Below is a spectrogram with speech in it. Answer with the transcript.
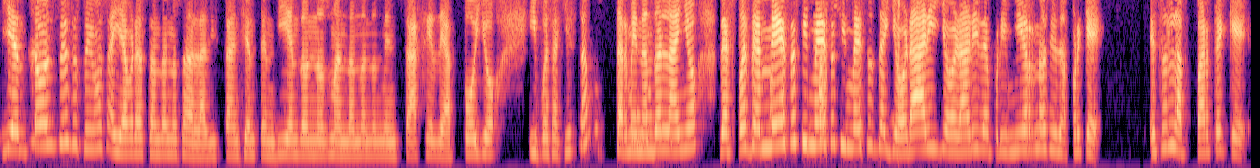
Y entonces estuvimos ahí abrazándonos a la distancia, entendiéndonos, mandándonos mensaje de apoyo. Y pues aquí estamos, terminando el año después de meses y meses y meses de llorar y llorar y deprimirnos. Y, o porque esa es la parte que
